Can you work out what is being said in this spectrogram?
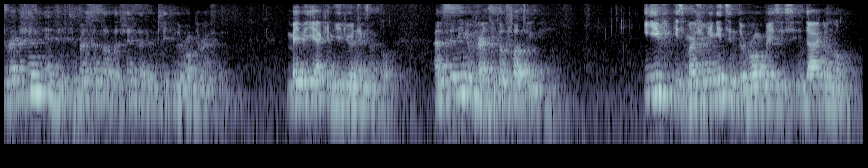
direction and 50% of the chance that it will click in the wrong direction. Maybe I can give you an example. I'm sending a vertical photon Eve is measuring it in the wrong basis, in diagonal.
